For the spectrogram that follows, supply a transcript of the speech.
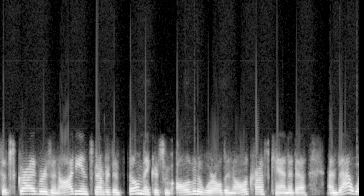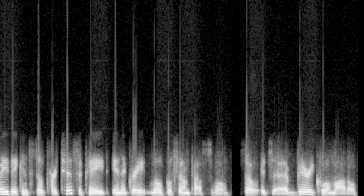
subscribers and audience members and filmmakers from all over the world and all across Canada. And that way they can still participate in a great local film festival. So it's a very cool model.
